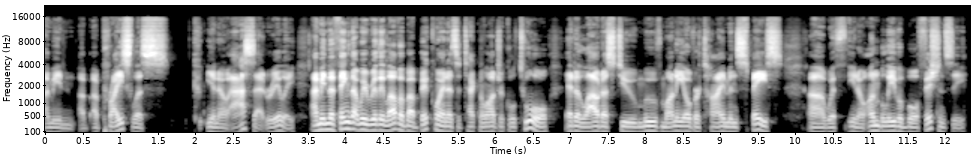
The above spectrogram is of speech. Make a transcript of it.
I mean, a, a priceless you know asset really. I mean the thing that we really love about bitcoin as a technological tool it allowed us to move money over time and space uh, with you know unbelievable efficiency.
